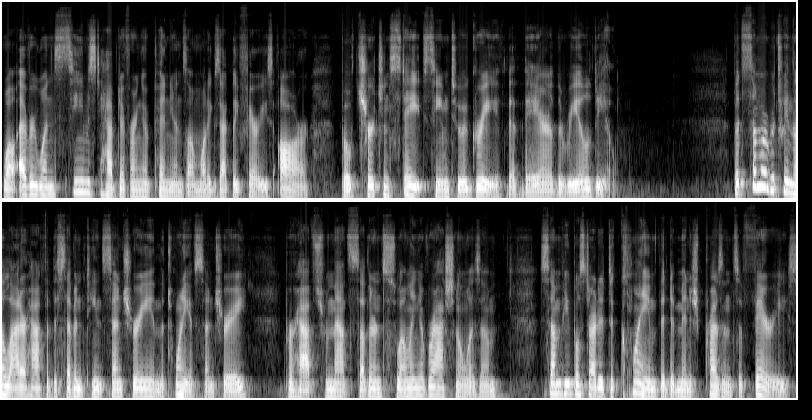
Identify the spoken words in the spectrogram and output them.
while everyone seems to have differing opinions on what exactly fairies are, both church and state seem to agree that they are the real deal. But somewhere between the latter half of the 17th century and the 20th century, perhaps from that southern swelling of rationalism, some people started to claim the diminished presence of fairies,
